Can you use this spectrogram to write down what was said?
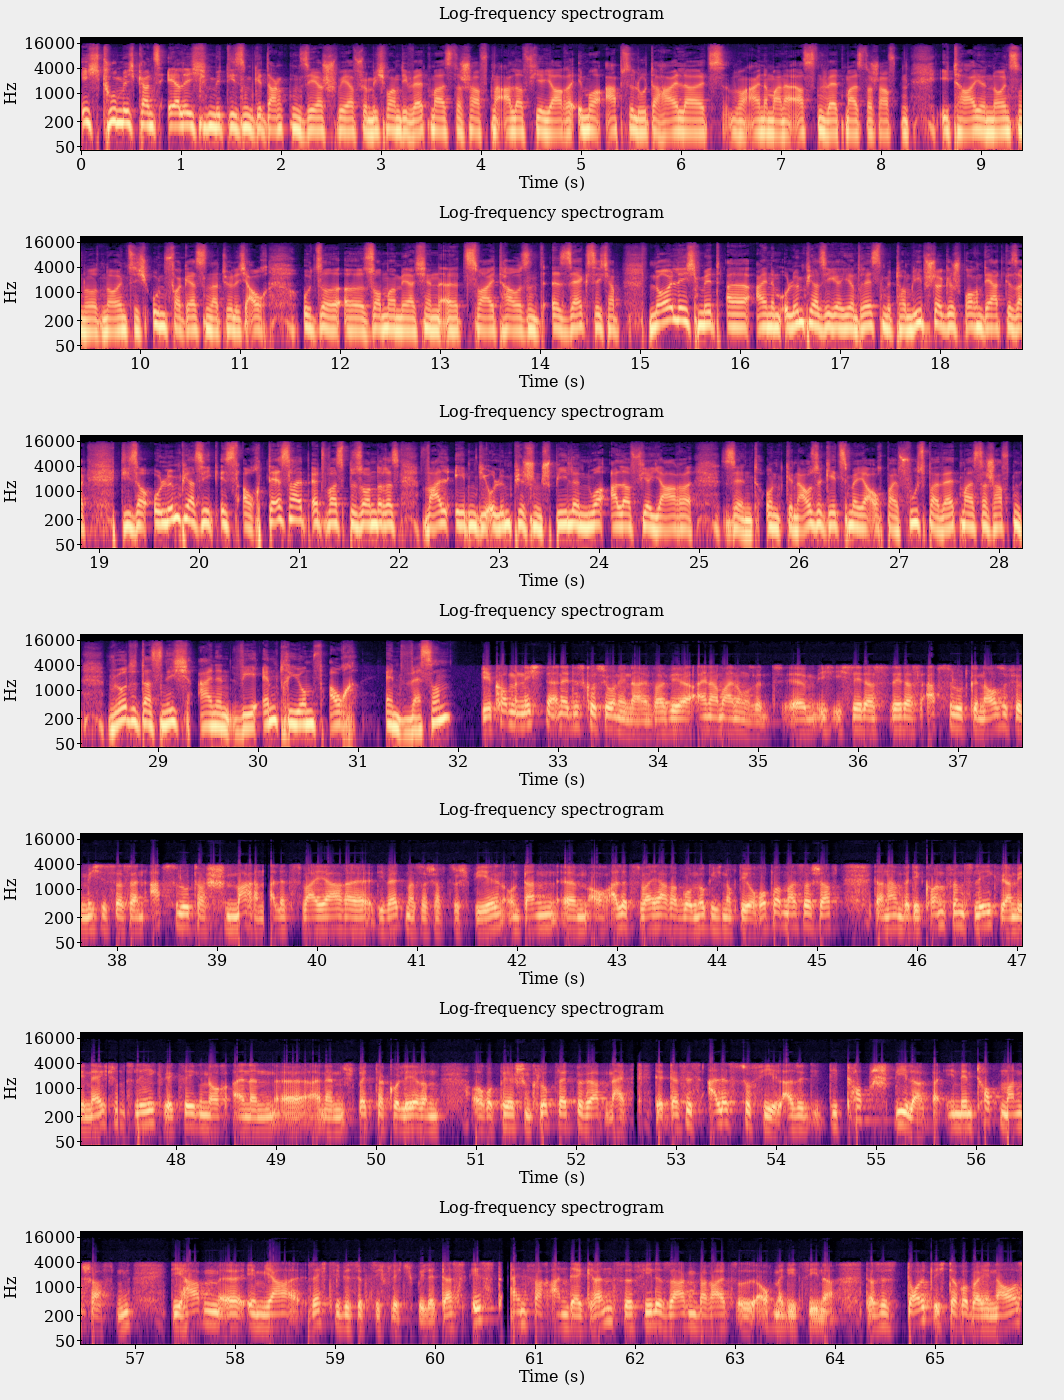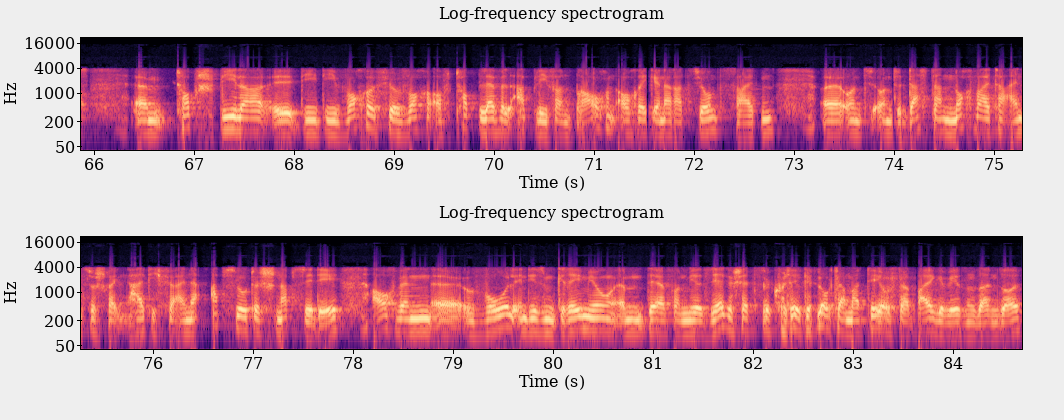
Ich tue mich ganz ehrlich mit diesem Gedanken sehr schwer. Für mich waren die Weltmeisterschaften aller vier Jahre immer absolute Highlights. Eine meiner ersten Weltmeisterschaften Italien 1990. Unvergessen natürlich auch unser äh, Sommermärchen äh, 2006. Ich habe neulich mit äh, einem Olympiasieger hier in Dresden, mit Tom Liebster gesprochen. Der hat gesagt, dieser Olympiasieg ist auch deshalb etwas Besonderes, weil eben die Olympischen Spiele nur aller vier Jahre sind. Und genauso geht's mir ja auch bei Fußball-Weltmeisterschaften. Würde das nicht einen WM-Triumph auch entwässern? Wir kommen nicht in eine Diskussion hinein, weil wir einer Meinung sind. Ähm, ich, ich sehe das, sehe das absolut genauso. Für mich ist das ein absoluter Schmarren, alle zwei Jahre die Weltmeisterschaft zu spielen und dann ähm, auch alle zwei Jahre womöglich noch die Europameisterschaft. Dann haben wir die Conference League, wir haben die Nations League, wir kriegen noch einen, äh, einen spektakulären europäischen Clubwettbewerb. Nein, das ist alles zu viel. Also die, die Top-Spieler in den Top-Mannschaften, die haben äh, im Jahr 60 bis 70 Pflichtspiele. Das ist einfach an der Grenze. Viele sagen bereits, also auch Mediziner, das ist deutlich darüber hinaus ähm, Top-Spieler, äh, die die Woche für Woche auf Top-Level abliefern, brauchen auch Regenerationszeiten. Äh, und, und das dann noch weiter einzuschränken, halte ich für eine absolute Schnapsidee. Auch wenn äh, wohl in diesem Gremium ähm, der von mir sehr geschätzte Kollege Lothar Matthäus dabei gewesen sein soll.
